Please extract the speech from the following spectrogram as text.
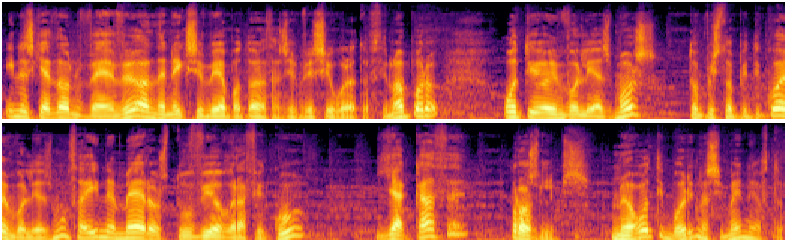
είναι σχεδόν βέβαιο, αν δεν έχει συμβεί από τώρα θα συμβεί σίγουρα το φθινόπωρο, ότι ο εμβολιασμός, το πιστοποιητικό εμβολιασμό θα είναι μέρος του βιογραφικού για κάθε πρόσληψη. Με ό,τι μπορεί να σημαίνει αυτό.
